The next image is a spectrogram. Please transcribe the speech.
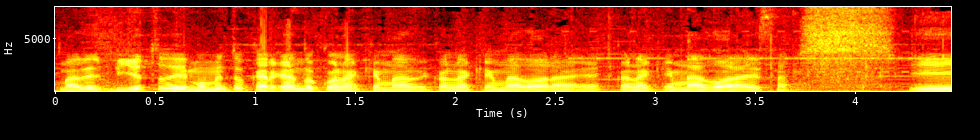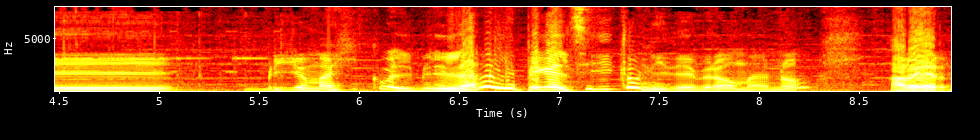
Vale, el pilloto de momento cargando con la, quema- con la quemadora, ¿eh? Con la quemadora esa. Eh, brillo mágico. ¿El, el le pega el psíquico ni de broma, ¿no? A ver,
